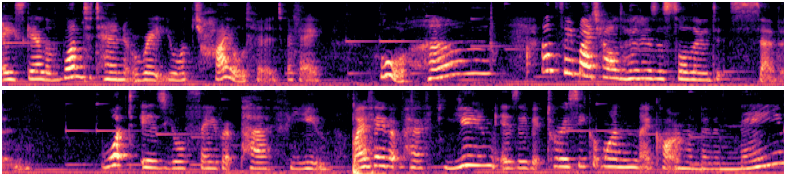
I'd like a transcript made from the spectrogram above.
a scale of 1 to 10, rate your childhood. Okay. Ooh, um, I'd say my childhood is a solid 7. What is your favourite perfume? My favourite perfume is a Victoria's Secret one. I can't remember the name.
